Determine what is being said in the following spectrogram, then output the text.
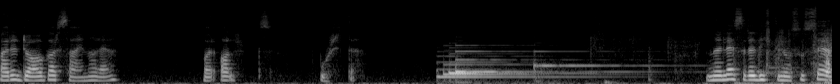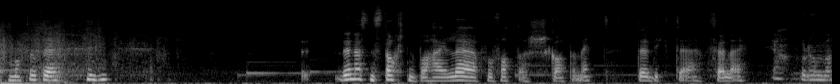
Bare dager seinere var alt borte. Når jeg leser det diktet nå, så ser jeg på en måte at det Det er nesten starten på hele forfatterskapet mitt, det diktet, føler jeg. Ja, hvordan da?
